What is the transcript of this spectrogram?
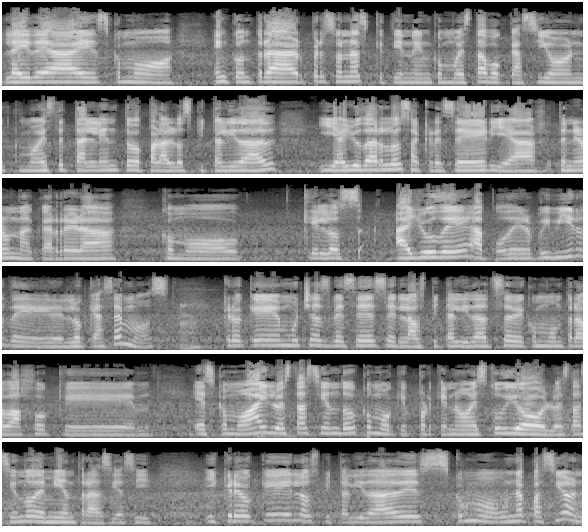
la idea es como encontrar personas que tienen como esta vocación, como este talento para la hospitalidad y ayudarlos a crecer y a tener una carrera como que los ayude a poder vivir de lo que hacemos. Creo que muchas veces la hospitalidad se ve como un trabajo que es como, ay, lo está haciendo como que porque no estudió, lo está haciendo de mientras y así. Y creo que la hospitalidad es como una pasión.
